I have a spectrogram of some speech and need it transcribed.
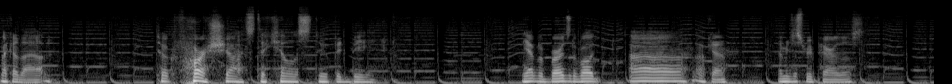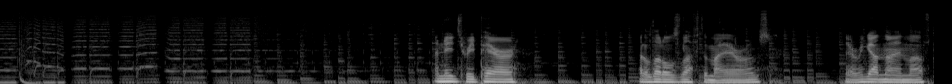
Look at that. Took four shots to kill a stupid bee. You have a birds of the world. Uh, okay. Let me just repair this. I need to repair a little's left of my arrows. There, we got nine left.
